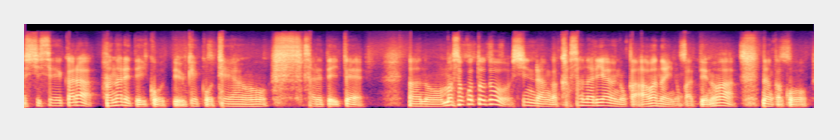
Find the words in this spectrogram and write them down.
姿勢から離れていこうっていう結構提案をされていてあの、まあ、そことどう親鸞が重なり合うのか合わないのかっていうのはなんかこう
